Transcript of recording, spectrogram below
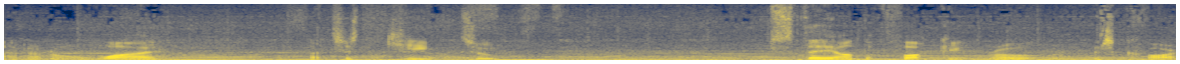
I don't know why. I just came to stay on the fucking road with this car.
